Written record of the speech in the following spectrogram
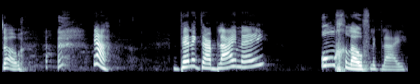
Zo. ja. Ben ik daar blij mee? Ongelooflijk blij.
